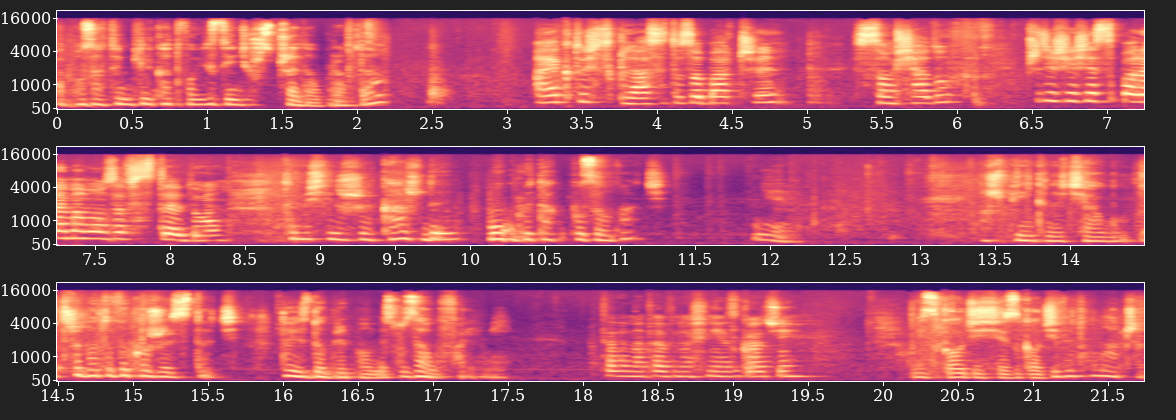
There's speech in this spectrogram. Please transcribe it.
A poza tym kilka twoich zdjęć już sprzedał, prawda? A jak ktoś z klasy to zobaczy? Z sąsiadów? Przecież ja się spalę mamą ze wstydu. Ty myślisz, że każdy mógłby tak pozować? Nie. Masz piękne ciało. Trzeba to wykorzystać. To jest dobry pomysł. Zaufaj mi. Tata na pewno się nie zgodzi. Oj, zgodzi się, zgodzi. Wytłumaczę.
